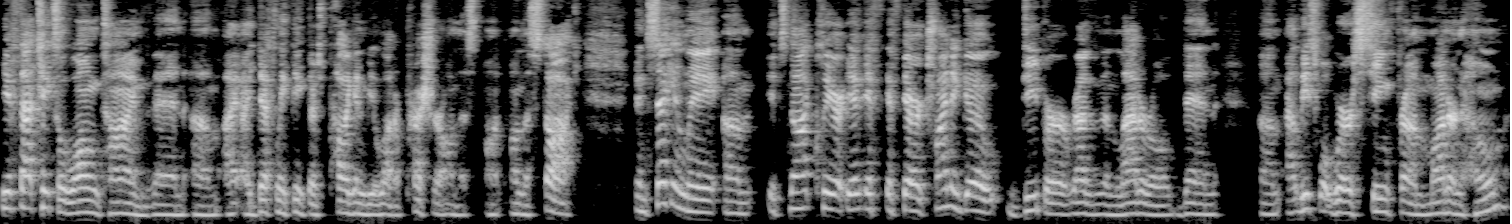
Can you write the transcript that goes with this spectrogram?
if that takes a long time, then um, I, I, definitely think there's probably going to be a lot of pressure on this on, on the stock. And secondly, um, it's not clear if, if they're trying to go deeper rather than lateral, then um, at least what we're seeing from Modern Home,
